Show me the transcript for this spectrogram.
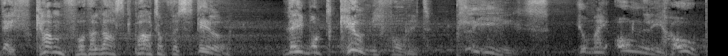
They've come for the last part of the still. They would kill me for it. Please, you my only hope.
